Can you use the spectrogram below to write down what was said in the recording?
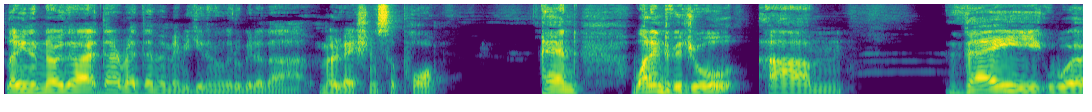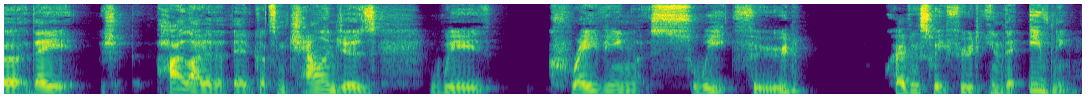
letting them know that I, that I read them and maybe giving them a little bit of uh, motivation and support. And one individual, um, they were they highlighted that they've got some challenges with craving sweet food, craving sweet food in the evening.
